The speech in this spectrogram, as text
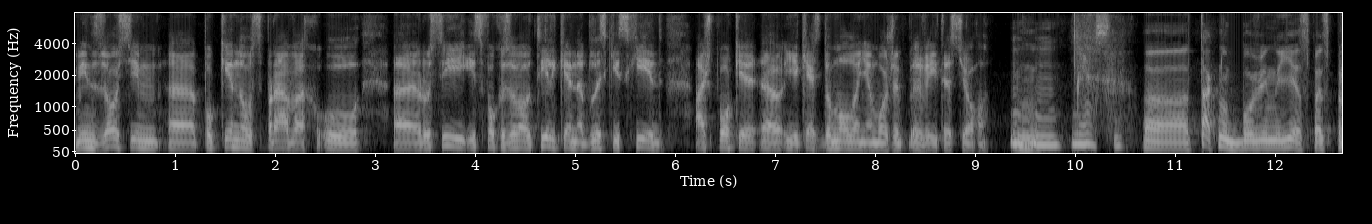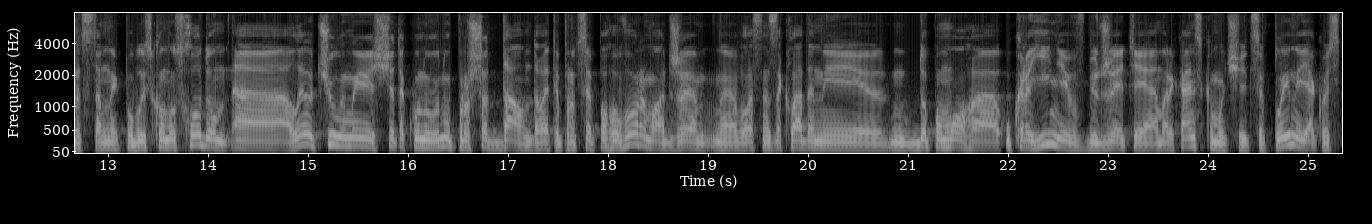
він зовсім е, покинув справах у е, Росії і сфокусував тільки на близький схід, аж поки е, якесь домовлення може вийти з цього. Угу. Ясно. Е, так, ну бо він є спецпредставник по близькому сходу. Е, але от чули ми ще таку новину про шатдаун. Давайте про це поговоримо. Адже е, власне закладені допомога Україні в бюджеті американському, чи це вплине якось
